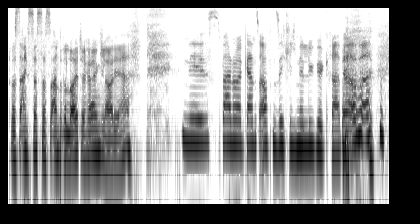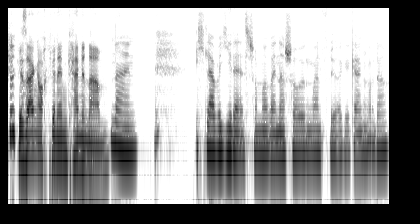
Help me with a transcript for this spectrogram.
Du hast Angst, dass das andere Leute hören, Claudia. Nee, es war nur ganz offensichtlich eine Lüge gerade, aber Wir sagen auch, wir nennen keine Namen. nein. Ich glaube, jeder ist schon mal bei einer Show irgendwann früher gegangen, oder?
